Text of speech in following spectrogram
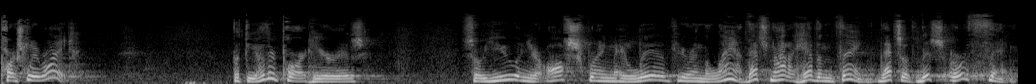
partially right. But the other part here is so you and your offspring may live here in the land. That's not a heaven thing, that's a this earth thing.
